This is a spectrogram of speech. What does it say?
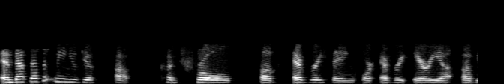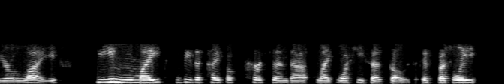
and that doesn't mean you give up control of everything or every area of your life. He might be the type of person that like what he says goes, especially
